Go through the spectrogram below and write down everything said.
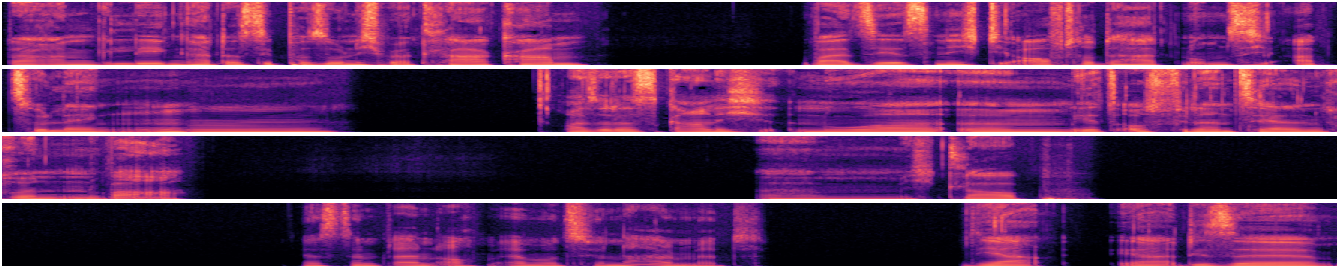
daran gelegen hat, dass die Person nicht mehr klar kam, weil sie jetzt nicht die Auftritte hatten, um sich abzulenken. Mhm. Also das gar nicht nur ähm, jetzt aus finanziellen Gründen war. Ähm, ich glaube, Das nimmt einen auch emotional mit. ja, ja, diese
